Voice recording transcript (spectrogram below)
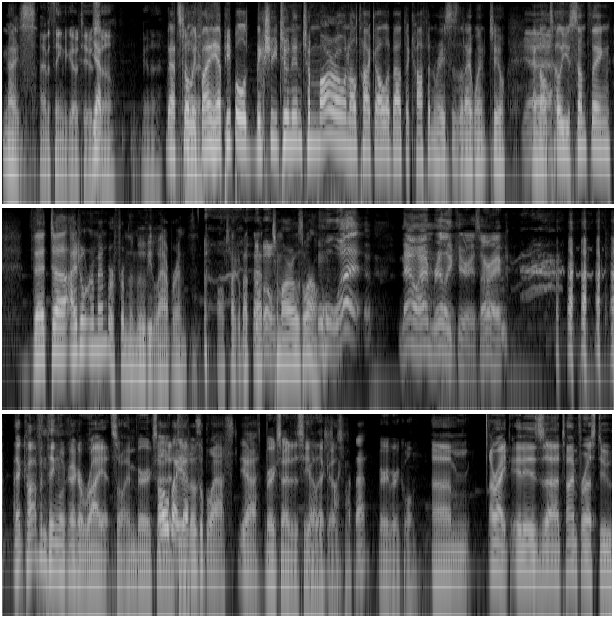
Nice. I have a thing to go to, Yep. so gonna. That's totally there. fine. Yeah, people, make sure you tune in tomorrow, and I'll talk all about the coffin races that I went to, and I'll tell you something that uh, I don't remember from the movie Labyrinth. I'll talk about that Oh. tomorrow as well. What? Now I'm really curious. All right. that coffin thing looked like a riot, so I'm very excited. Oh my to, god, it was a blast. Yeah. very excited to see how that goes. About that. Very, very cool. Um, all right, it is uh, time for us to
